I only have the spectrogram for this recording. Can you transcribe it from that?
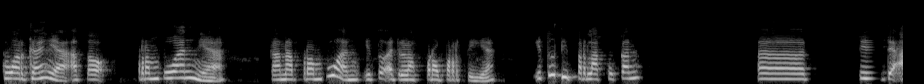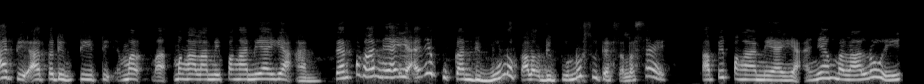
keluarganya atau perempuannya karena perempuan itu adalah properti ya, itu diperlakukan uh, tidak adil atau di, di, di, mengalami penganiayaan. Dan penganiayaannya bukan dibunuh, kalau dibunuh sudah selesai. Tapi penganiayaannya melalui,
